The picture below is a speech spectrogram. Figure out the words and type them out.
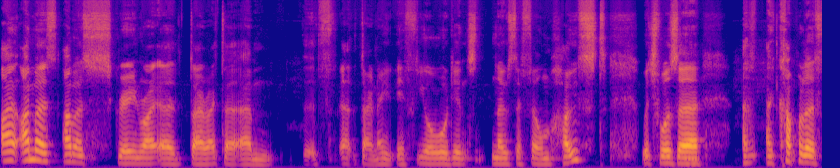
I, am a I'm a screenwriter director. Um, I don't know if your audience knows the film Host, which was a a, a, couple of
